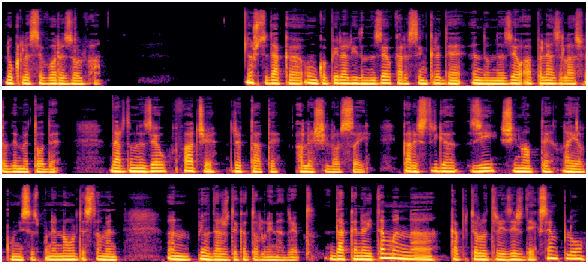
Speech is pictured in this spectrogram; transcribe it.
lucrurile se vor rezolva. Nu știu dacă un copil al lui Dumnezeu care se încrede în Dumnezeu apelează la astfel de metode, dar Dumnezeu face dreptate aleșilor săi, care strigă zi și noapte la el, cum ni se spune în Noul Testament, în pilda judecătorului nedrept. Dacă ne uităm în uh, capitolul 30, de exemplu,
